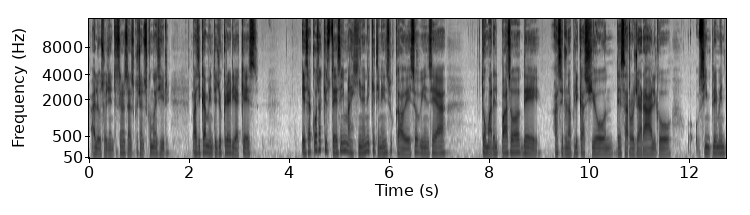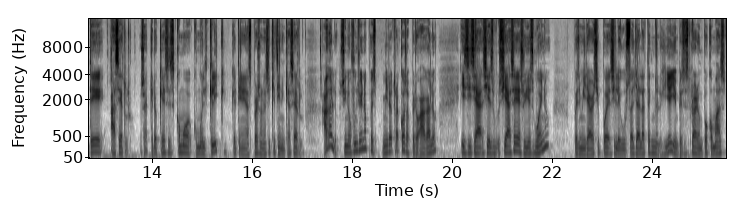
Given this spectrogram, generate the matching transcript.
a los oyentes que nos están escuchando, es como decir, básicamente yo creería que es esa cosa que ustedes se imaginan y que tienen en su cabeza, bien sea tomar el paso de hacer una aplicación, desarrollar algo, o simplemente hacerlo. O sea, creo que ese es como, como el clic que tienen las personas y que tienen que hacerlo. Hágalo. Si no funciona, pues mire otra cosa, pero hágalo. Y si, si, es, si hace eso y es bueno, pues mire a ver si puede, si le gusta ya la tecnología y empieza a explorar un poco más.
